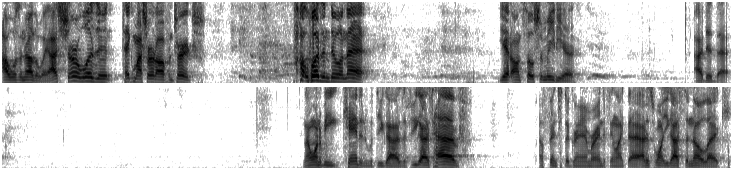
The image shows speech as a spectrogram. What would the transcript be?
I was another way. I sure wasn't taking my shirt off in church. I wasn't doing that. Yet on social media, I did that. And I want to be candid with you guys. If you guys have a Finstagram or anything like that, I just want you guys to know like,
